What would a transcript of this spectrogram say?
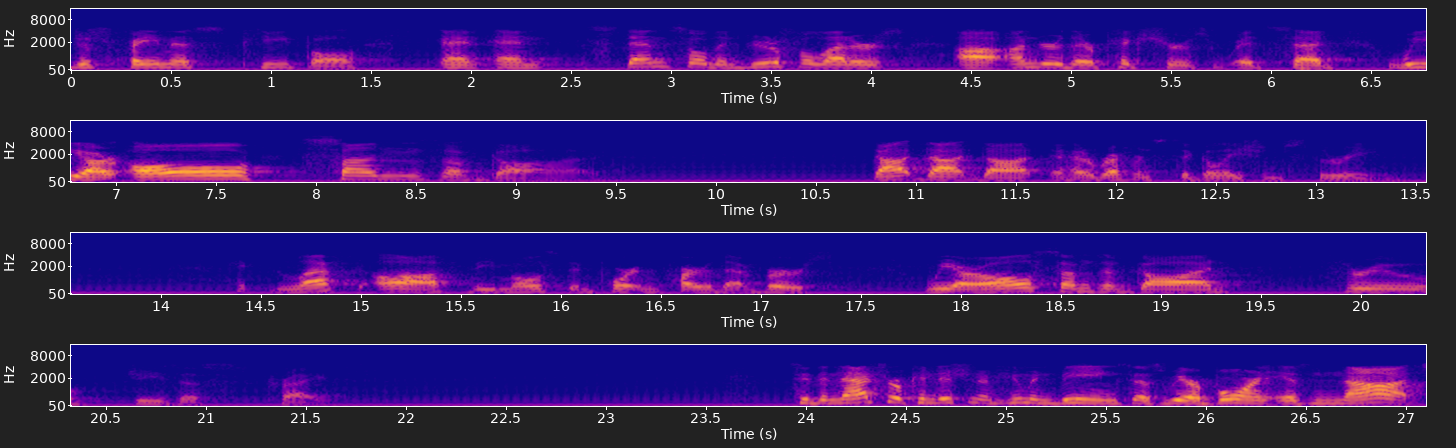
just famous people. And, and stenciled in beautiful letters uh, under their pictures, it said, We are all sons of God. Dot, dot, dot. It had a reference to Galatians 3. It left off the most important part of that verse we are all sons of God through Jesus Christ. See, the natural condition of human beings as we are born is not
